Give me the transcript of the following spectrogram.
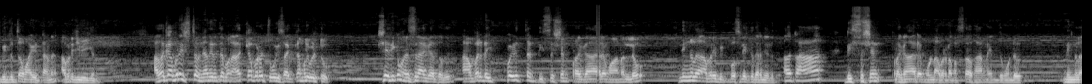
വിരുദ്ധമായിട്ടാണ് അവർ ജീവിക്കുന്നത്. അതൊക്കെ അവരുടെ ഇഷ്ടം. ഞാൻ നേരത്തെ പറഞ്ഞു, അതൊക്കെ അവരുടെ ചോയ്സ് അതൊക്കെ നമ്മൾ വിട്ടു. ശരിക്കും മനസ്സിലാക്കാത്തത് അവരുടെ ഇപ്പോഴത്തെ ഡിസിഷൻ പ്രകാരമാണല്ലോ നിങ്ങൾ അവരെ ബിഗ് ബോസിലേക്ക് തിരഞ്ഞെടുത്തു. എന്നിട്ട് ആ ഡിസിഷൻ പ്രകാരമുള്ള അവരുടെ വസ്ത്രധാരണം എന്തുകൊണ്ട് നിങ്ങൾ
